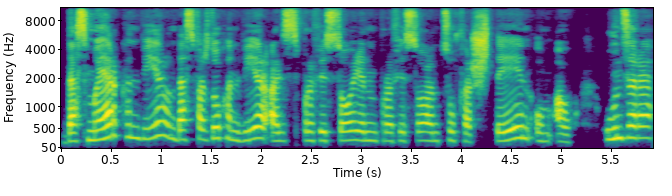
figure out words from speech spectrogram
Das merken wir und das versuchen wir als Professorinnen und Professoren zu verstehen, um auch unsere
